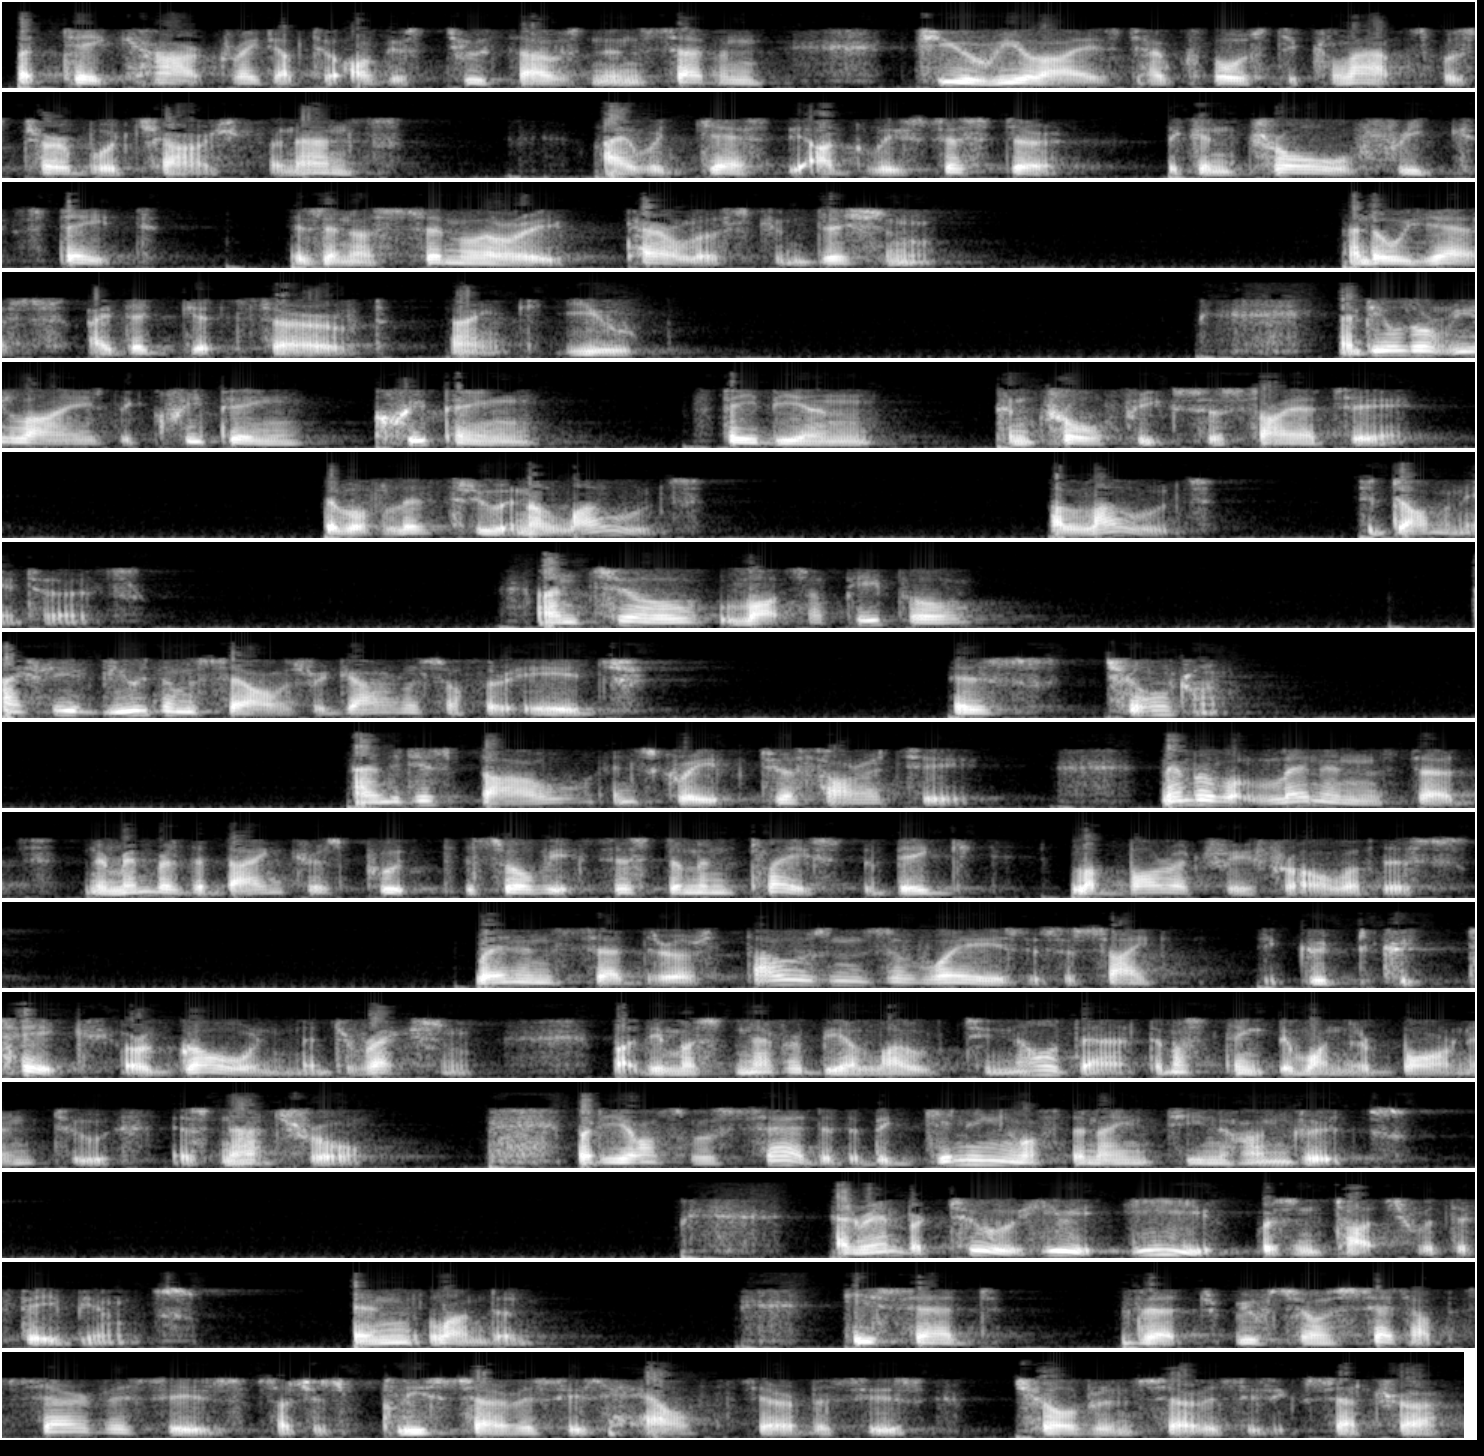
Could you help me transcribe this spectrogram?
But take heart, right up to August 2007, few realized how close to collapse was turbocharged finance. I would guess the ugly sister the control freak state is in a similarly perilous condition. And oh yes, I did get served, thank you. And people don't realize the creeping, creeping Fabian control freak society that we've lived through and allowed, allowed to dominate us. Until lots of people actually view themselves, regardless of their age, as children. And they just bow and scrape to authority. Remember what Lenin said. Remember the bankers put the Soviet system in place, the big laboratory for all of this. Lenin said there are thousands of ways that society could, could take or go in a direction, but they must never be allowed to know that. They must think the one they're born into is natural. But he also said at the beginning of the 1900s, and remember too, he, he was in touch with the Fabians in London, he said that we shall set up services such as police services, health services, children's services, etc.,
